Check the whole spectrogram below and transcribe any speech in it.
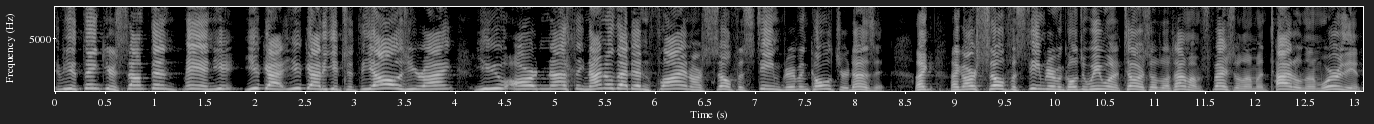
if you think you're something, man, you, you got you got to get your theology right. You are nothing. I know that doesn't fly in our self-esteem driven culture, does it? Like, like our self-esteem driven culture, we want to tell ourselves all the time, I'm special and I'm entitled and I'm worthy and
